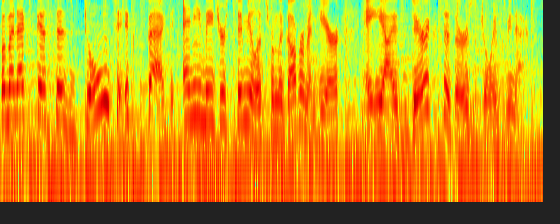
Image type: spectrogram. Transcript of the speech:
But my next guest says don't expect any major stimulus from the government here. AEI's Derek Scissors joins me next.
